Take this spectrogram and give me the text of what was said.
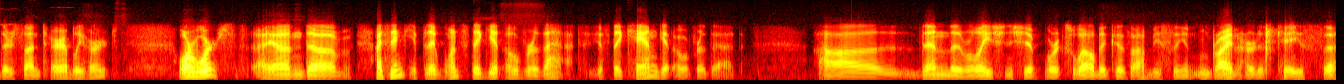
their son terribly hurt, or worse. And um, I think if they once they get over that, if they can get over that, uh, then the relationship works well because obviously in Bryan Herta's case, uh,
